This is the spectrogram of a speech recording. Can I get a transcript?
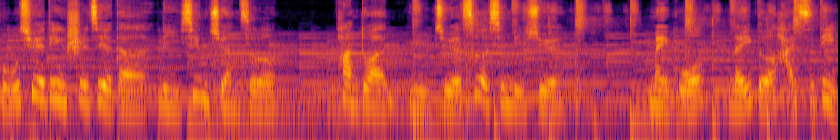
不确定世界的理性选择、判断与决策心理学。美国雷德海斯蒂、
